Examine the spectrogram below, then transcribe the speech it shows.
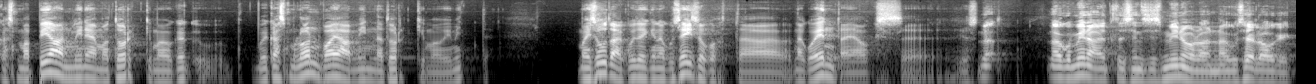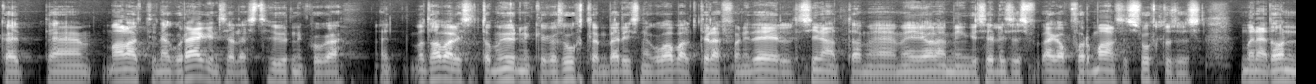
kas ma pean minema torkima või, kas mul on vaja minna torkima või mitte. ma ei suuda kuidagi nagu seisukohta nagu enda jaoks äh, just no nagu mina ütlesin, siis minul on nagu see loogika, et äh, ma alati nagu räägin sellest üürnikuga, et ma tavaliselt oma üürnikega suhtlen päris nagu vabalt telefoni teel, sinatame, me ei ole mingi sellises väga formaalses suhtluses, mõned on.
